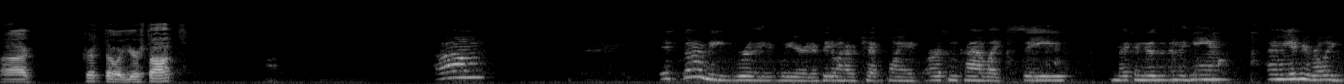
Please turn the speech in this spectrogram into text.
Uh, Crystal, your thoughts? Um, it's gonna be really weird if they don't have checkpoints or some kind of like save mechanism in the game. I mean, it'd be really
